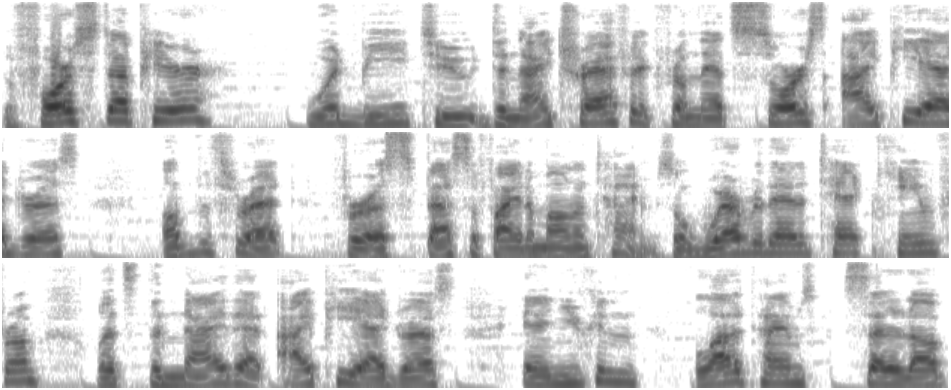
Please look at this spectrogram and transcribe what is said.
The fourth step here would be to deny traffic from that source IP address of the threat for a specified amount of time. So wherever that attack came from, let's deny that IP address and you can a lot of times set it up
